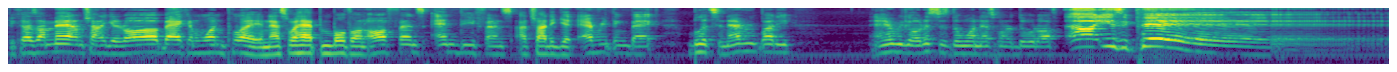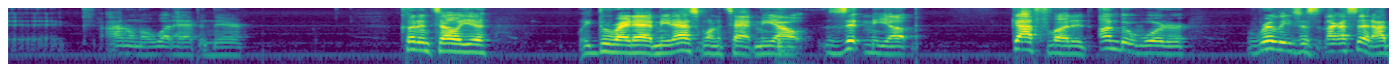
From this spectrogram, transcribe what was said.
because I'm mad. I'm trying to get it all back in one play, and that's what happened both on offense and defense. I tried to get everything back, blitzing everybody. And here we go. This is the one that's going to do it off. Oh, easy pick. I don't know what happened there. Couldn't tell you. He threw right at me. That's going to tap me out, zip me up. Got flooded, underwater really just like I said, I,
